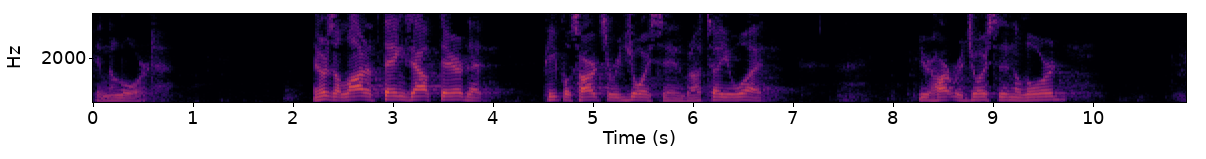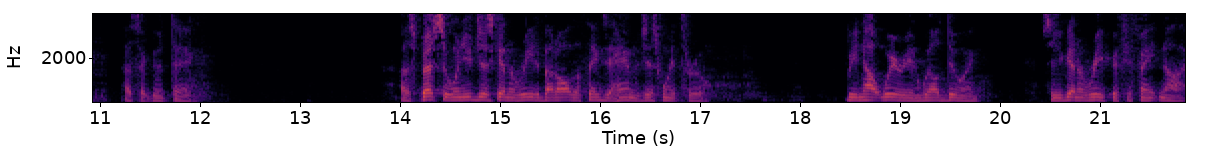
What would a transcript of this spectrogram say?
in the Lord. And there's a lot of things out there that people's hearts rejoice in, but I'll tell you what, your heart rejoices in the Lord. That's a good thing especially when you're just going to read about all the things that Hannah just went through. Be not weary in well doing. So you're going to reap if you faint not.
